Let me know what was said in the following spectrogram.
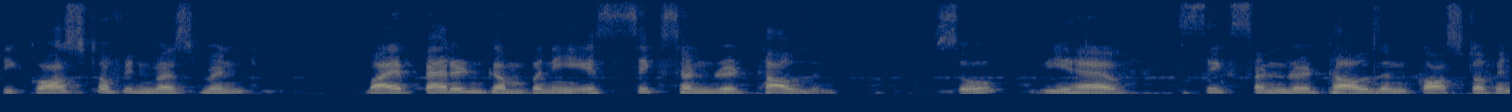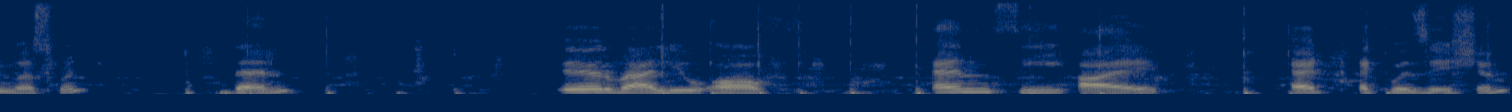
the cost of investment by parent company is 600,000. So we have 600,000 cost of investment. Then fair value of NCI at acquisition.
